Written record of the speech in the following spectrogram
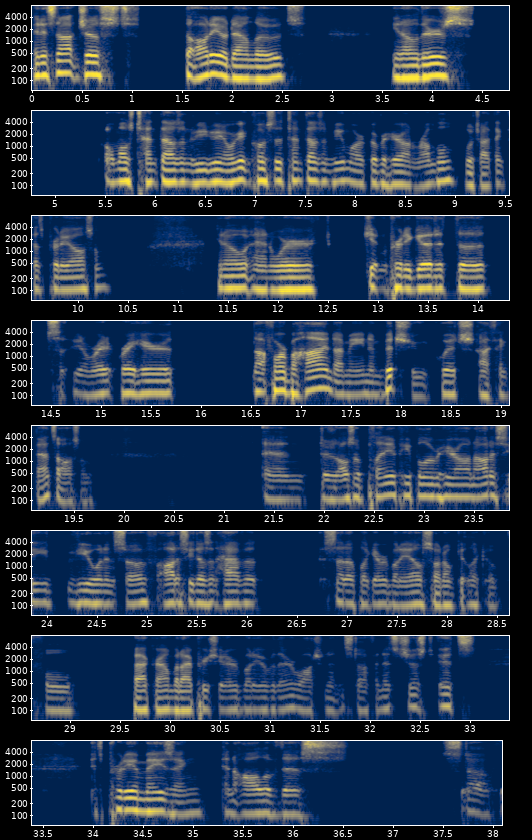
And it's not just the audio downloads. You know, there's almost 10,000 view. You know, we're getting close to the 10,000 view mark over here on Rumble, which I think that's pretty awesome. You know, and we're getting pretty good at the, you know, right, right here, not far behind, I mean, in BitChute, which I think that's awesome. And there's also plenty of people over here on Odysee viewing and stuff. Odysee doesn't have it set up like everybody else, so I don't get like a full background, but I appreciate everybody over there watching it and stuff. And it's just it's it's pretty amazing and all of this stuff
